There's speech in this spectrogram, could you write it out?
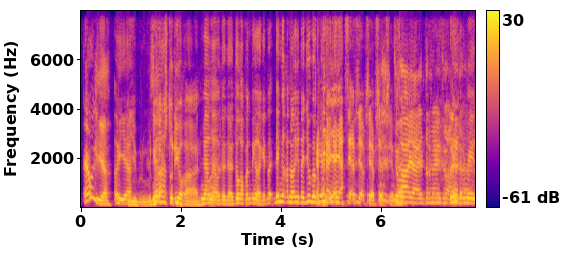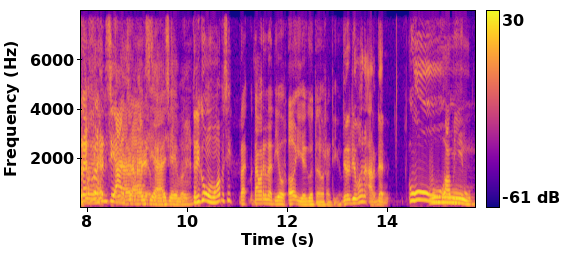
Emang iya? Oh iya. bro. Dia kan studio kan. Enggak, enggak, udah, udah. Itu enggak penting lah. Kita, dia enggak kenal kita juga. Iya biar. iya iya siap siap siap siap siap. Cuma ya intermezzo. Intermezzo. Referensi aja. Referensi aja emang. Tadi gua ngomong apa sih? Ra- Tawarin radio. Oh iya gue tahu radio. Di radio mana? Ardan. Uh, amin.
